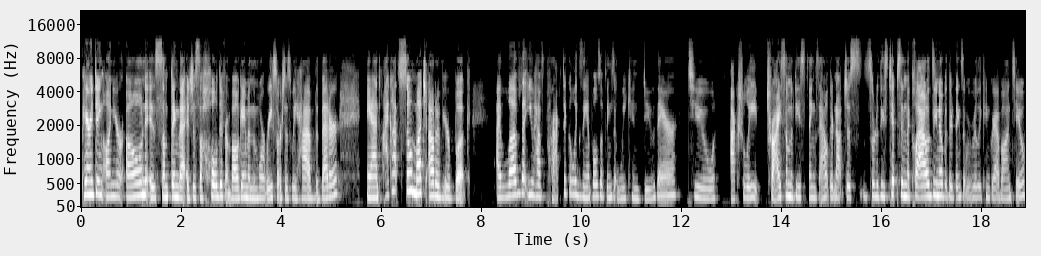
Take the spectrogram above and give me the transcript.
parenting on your own is something that is just a whole different ballgame. And the more resources we have, the better. And I got so much out of your book. I love that you have practical examples of things that we can do there to actually try some of these things out. They're not just sort of these tips in the clouds, you know, but they're things that we really can grab onto.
